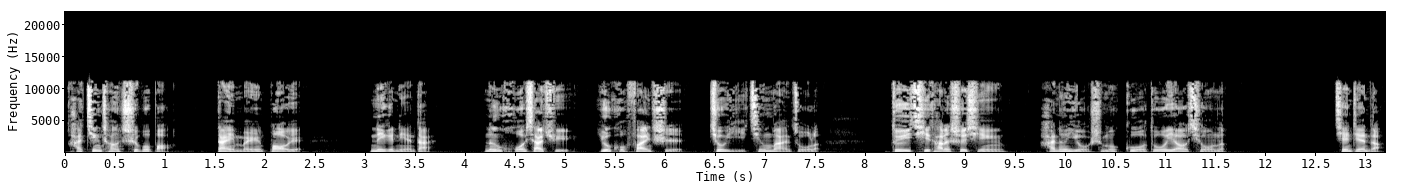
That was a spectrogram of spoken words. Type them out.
还经常吃不饱，但也没人抱怨。那个年代。能活下去，有口饭吃就已经满足了。对于其他的事情，还能有什么过多要求呢？渐渐的，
